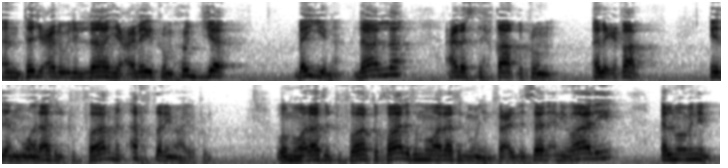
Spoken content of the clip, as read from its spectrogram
أن تجعلوا لله عليكم حجة بينة دالة على استحقاقكم العقاب. إذا موالاة الكفار من أخطر ما يكون وموالاة الكفار تخالف موالاة المؤمنين. فعلى الإنسان أن يوالي المؤمنين.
